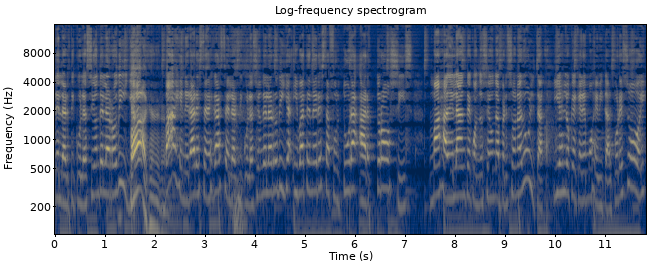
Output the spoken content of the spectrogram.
de la articulación de la rodilla. Va a generar. Va a generar este desgaste de la articulación de la rodilla y va a tener esta futura artrosis más adelante cuando sea una persona adulta y es lo que queremos evitar. Por eso hoy,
